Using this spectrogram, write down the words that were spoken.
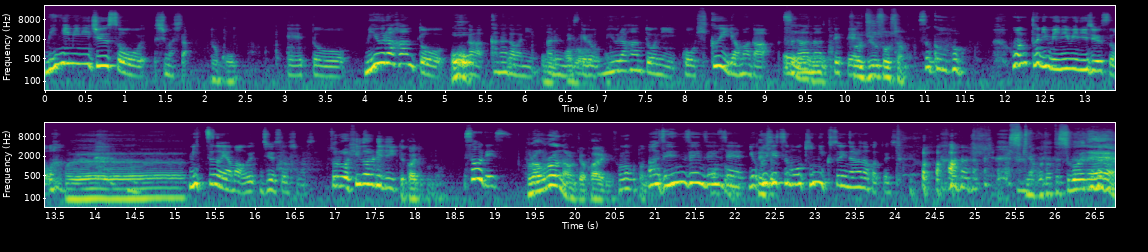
ミニミニ重走をしました。どこ？えっ、と三浦半島おが神奈川にあるんですけど三浦半島にこう低い山が連なっててそれ重走したの？へそこを本当にミニミニ重走え3つの山を重走しました。それは日帰りで行って帰ってくるの？そうですフラフラになるんじゃ帰り。そんなことない。あ全然全あ然翌日も筋肉痛にならなかったです。好きなことってすごいね。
